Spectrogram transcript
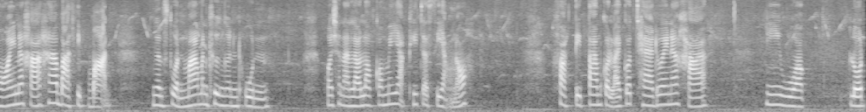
น้อยนะคะ 5 บาท 10 บาท เงินส่วนมากมันคือเงินทุน เพราะฉะนั้นแล้วเราก็ไม่อยากที่จะเสี่ยงเนาะฝากติดตามกดไลค์กดแชร์ด้วยนะคะ นี่วัวรถ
